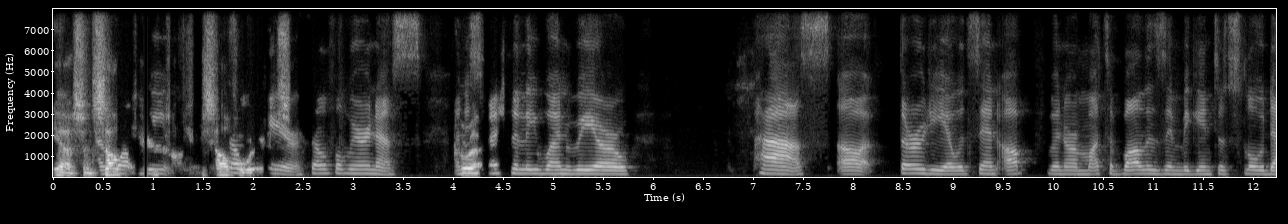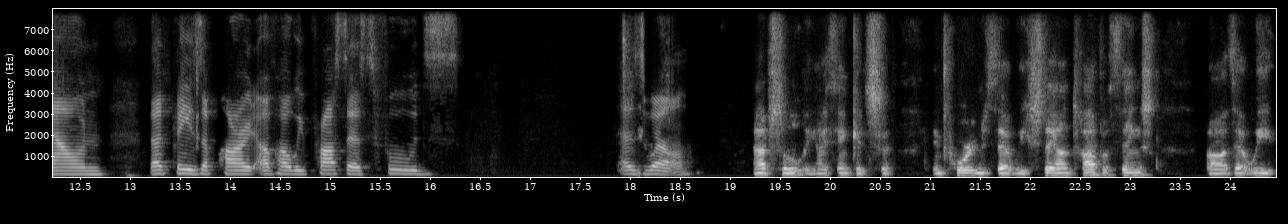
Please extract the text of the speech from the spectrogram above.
Yes, and, and self awareness. Self awareness and Correct. especially when we are past uh 30 i would say and up when our metabolism begin to slow down that plays a part of how we process foods as well. Absolutely. I think it's uh, important that we stay on top of things uh, that we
